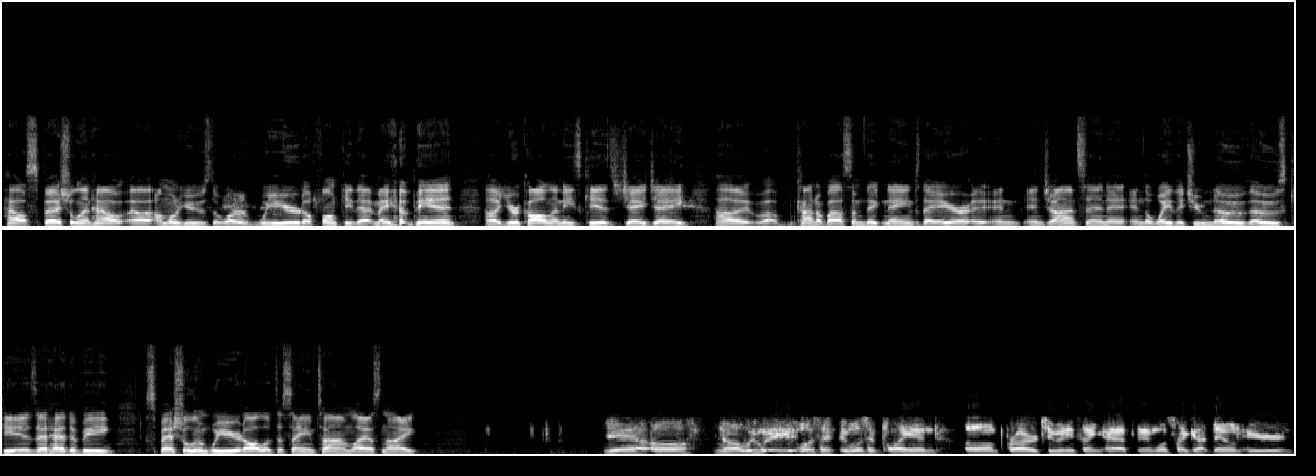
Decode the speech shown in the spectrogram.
how special and how uh, I'm going to use the word weird or funky that may have been. Uh, you're calling these kids JJ, uh, kind of by some nicknames there, and and Johnson, and, and, the way that you know those kids. That had to be special and weird all at the same time last night. Yeah, uh, no, we it wasn't it wasn't planned um, prior to anything happening. Once I got down here and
